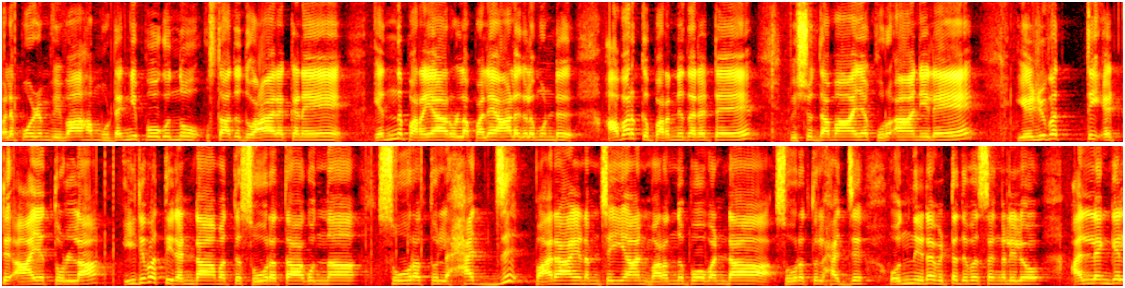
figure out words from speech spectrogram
പലപ്പോഴും വിവാഹം മുടങ്ങിപ്പോകുന്നു. ഉസ്താദ് ദ്വാരക്കണേ എന്ന് പറയാറുള്ള പല ആളുകളുമുണ്ട്. അവർക്ക് പറഞ്ഞു തരട്ടെ വിശുദ്ധമായ ഖുർആാനിലെ എഴുപത്തി എട്ട് ആയത്തുള്ള ഇരുപത്തിരണ്ടാമത്തെ സൂറത്താകുന്ന സൂറത്തുൽ ഹജ്ജ് പാരായണം ചെയ്യാൻ മറന്നു പോവണ്ട. സൂറത്തുൽ ഹജ്ജ് ഒന്നിടവിട്ട ദിവസങ്ങളിലോ അല്ലെങ്കിൽ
